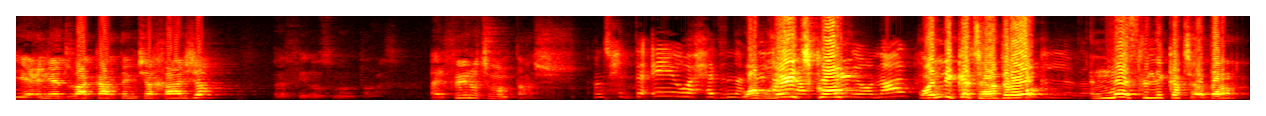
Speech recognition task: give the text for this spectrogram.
يعني هاد la carte امتى خارجة؟ 2018 2018 ونتحدى أي واحد وبغيتكم واللي كتهضروا. الناس اللي كتهضر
